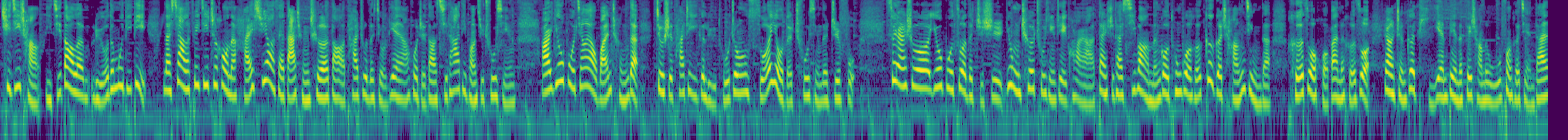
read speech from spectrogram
去机场，以及到了旅游的目的地。那下了飞机之后呢，还需要再搭乘车到他住的酒店啊，或者到其他地方去出行。而优步将要完成的，就是他这一个旅途中所有的出行的支付。虽然说优步做的只是用车出行这一块啊，但是他希望能够通过和各个场景的合作伙伴的合作，让整个体验变得非常的无缝和简单。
